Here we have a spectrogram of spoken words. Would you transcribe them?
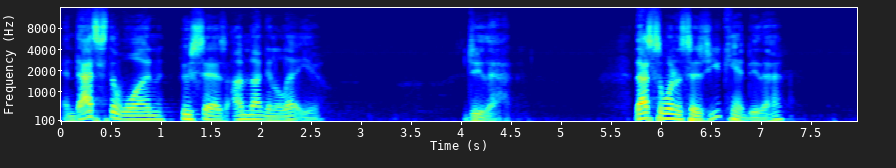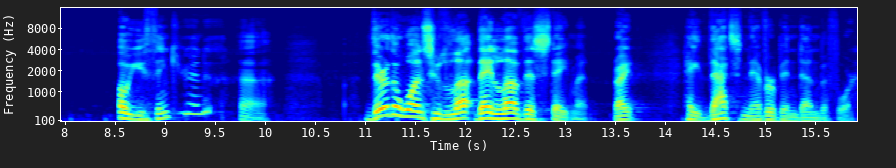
And that's the one who says, I'm not going to let you do that. That's the one that says, You can't do that. Oh, you think you're going to? Huh. They're the ones who love, they love this statement, right? Hey, that's never been done before.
